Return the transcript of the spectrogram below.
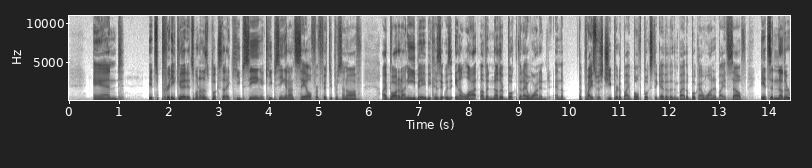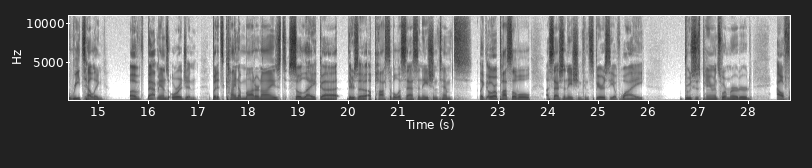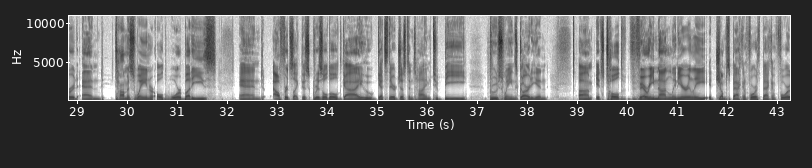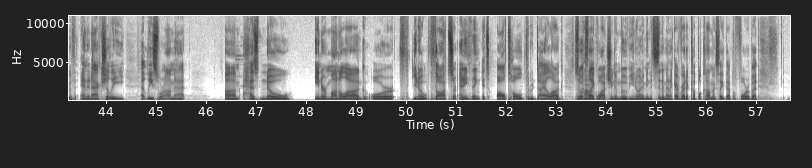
and it's pretty good. It's one of those books that I keep seeing. I keep seeing it on sale for fifty percent off. I bought it on eBay because it was in a lot of another book that I wanted, and the the price was cheaper to buy both books together than buy the book I wanted by itself. It's another retelling of Batman's origin, but it's kind of modernized. So like, uh, there's a, a possible assassination attempt, like, or a possible assassination conspiracy of why Bruce's parents were murdered. Alfred and Thomas Wayne are old war buddies, and Alfred's like this grizzled old guy who gets there just in time to be Bruce Wayne's guardian. Um, it's told very non-linearly. It jumps back and forth, back and forth, and it actually, at least where I'm at, um, has no inner monologue or you know thoughts or anything. It's all told through dialogue. So it's Huh. like watching a movie. You know what I mean? It's cinematic. I've read a couple comics like that before, but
